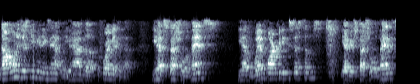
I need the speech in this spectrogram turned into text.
Now I want to just give you an example. You have the, before I get to that, you have special events, you have web marketing systems, you have your special events,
